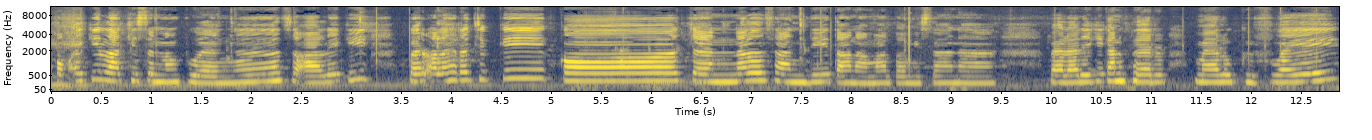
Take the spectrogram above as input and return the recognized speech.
Pokoknya iki lagi seneng banget soalnya iki beroleh rezeki ko channel Sandi Tanaman pemirsa. Nah, Mbak Lali iki kan bermelu giveaway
